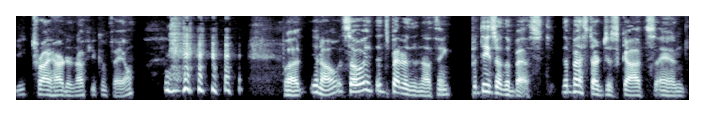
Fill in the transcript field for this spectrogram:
you try hard enough, you can fail. but you know, so it, it's better than nothing. But these are the best. The best are just GOTS and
